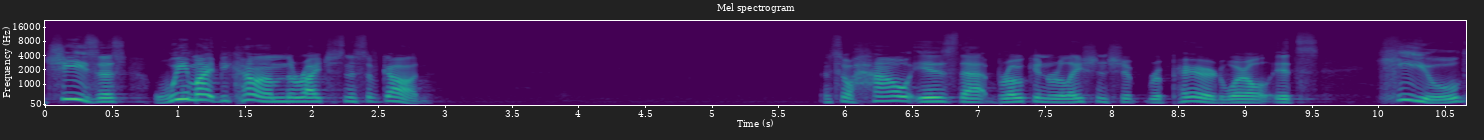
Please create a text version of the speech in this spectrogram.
Jesus we might become the righteousness of God. And so, how is that broken relationship repaired? Well, it's healed,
